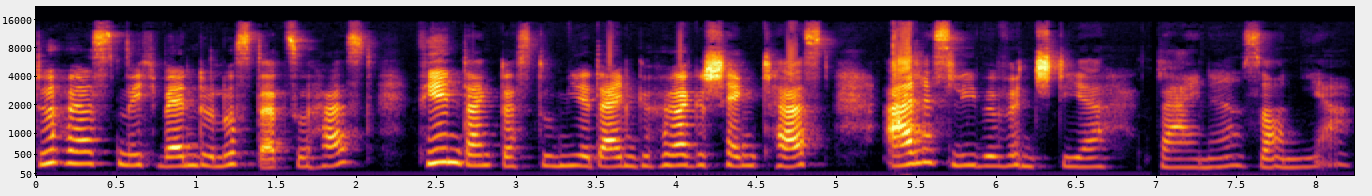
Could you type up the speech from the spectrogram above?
Du hörst mich, wenn du Lust dazu hast. Vielen Dank, dass du mir dein Gehör geschenkt hast. Alles Liebe wünscht dir deine Sonja.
